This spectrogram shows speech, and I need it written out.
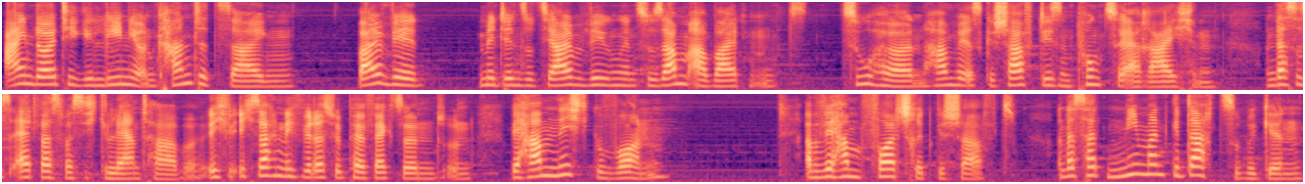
eindeutige Linie und Kante zeigen, weil wir mit den Sozialbewegungen zusammenarbeiten und Zuhören haben wir es geschafft, diesen Punkt zu erreichen. Und das ist etwas, was ich gelernt habe. Ich, ich sage nicht, dass wir perfekt sind und wir haben nicht gewonnen, aber wir haben Fortschritt geschafft. Und das hat niemand gedacht zu Beginn.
